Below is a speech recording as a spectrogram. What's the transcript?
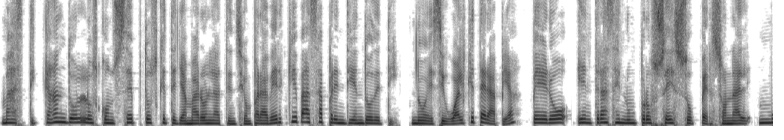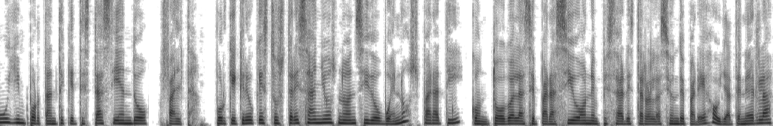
masticando los conceptos que te llamaron la atención para ver qué vas aprendiendo de ti. No es igual que terapia, pero entras en un proceso personal muy importante que te está haciendo falta porque creo que estos tres años no han sido buenos para ti, con toda la separación, empezar esta relación de pareja o ya tenerla,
